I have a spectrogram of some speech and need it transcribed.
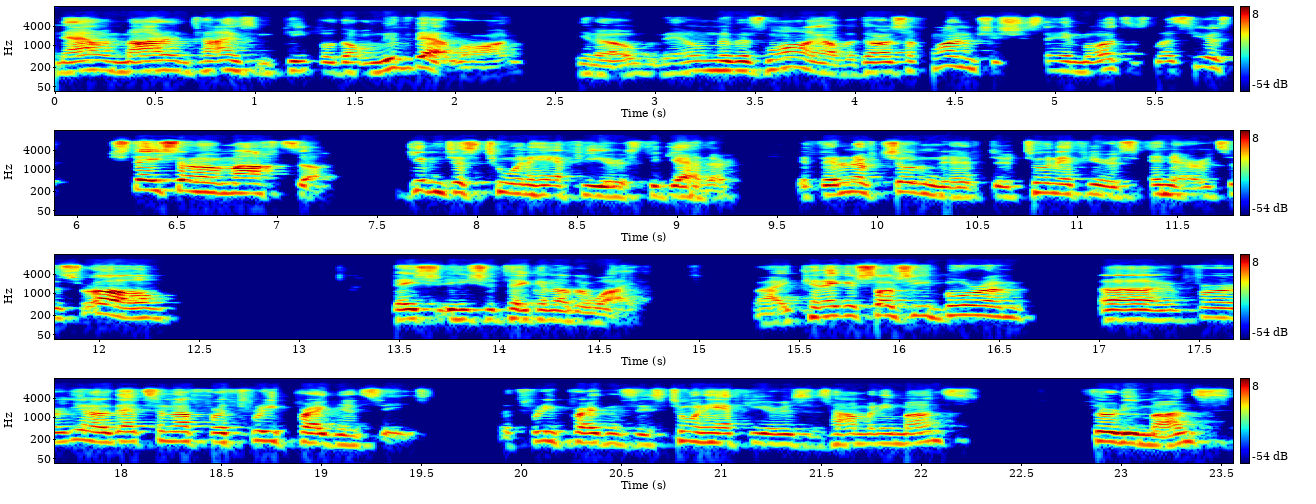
now in modern times, when people don't live that long, you know, they don't live as long. Less years. Give them just two and a half years together. If they don't have children, if they're two and a half years in Eretz Yisrael, they should, he should take another wife, right? Uh, for, you know, that's enough for three pregnancies. The three pregnancies, two and a half years is how many months? 30 months.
